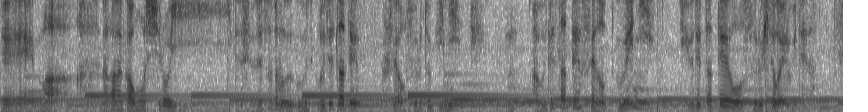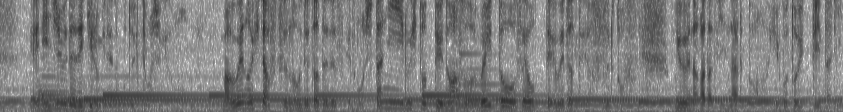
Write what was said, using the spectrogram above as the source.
えーまあなかなか面白いですよね。例えば腕立て伏せをするときにん？あ腕立て伏せの上に腕立てをする人がいるみたいな、えー二重でできるみたいなことを言ってましたけども、まあ、上の人は普通の腕立てですけども下にいる人っていうのはそのウェイトを背負って腕立てをすると。いうような形になるということを言っていたり。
